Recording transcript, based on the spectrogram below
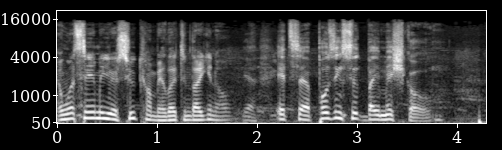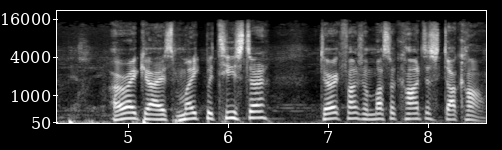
And what's the name of your suit company? I'd like to like you know. Yeah, it's a posing suit by Mishko. All right, guys. Mike Bautista, Derik Funch from MuscleContest.com.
